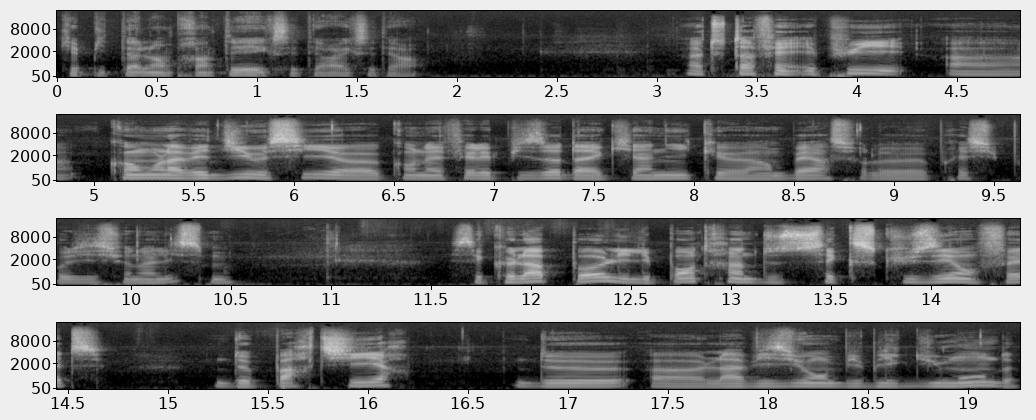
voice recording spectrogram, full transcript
capital emprunté, etc. etc. Ah, tout à fait. Et puis, comme on l'avait dit aussi quand on avait fait l'épisode avec Yannick Humbert sur le présuppositionnalisme, c'est que là, Paul, il n'est pas en train de s'excuser en fait de partir de euh, la vision biblique du monde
